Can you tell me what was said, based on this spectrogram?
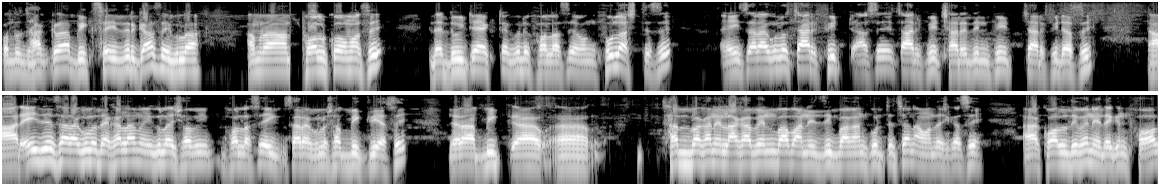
কত ঝাঁকড়া বিগ সাইজের গাছ, এগুলা আমরা ফল কম আছে। এটা দুইটা একটা করে ফল আছে এবং ফুল আসতেছে। এই চারাগুলো চার ফিট আছে, চার ফিট সাড়ে তিন ফিট চার ফিট আছে। আর এই যে চারাগুলো দেখালাম এগুলো সবই ফল আছে, এই চারাগুলো সব বিক্রি আছে। যারা বিক ছাদ বাগানে লাগাবেন বা বাণিজ্যিক বাগান করতে চান, আমাদের কাছে কল দেবেন। এই দেখেন ফল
